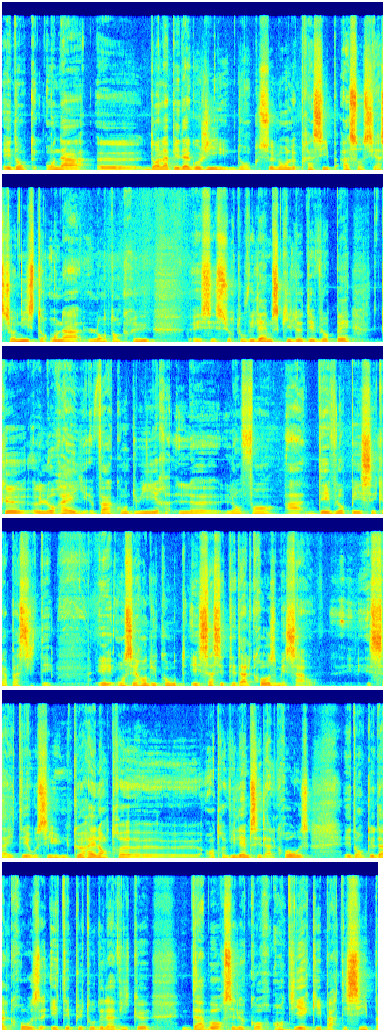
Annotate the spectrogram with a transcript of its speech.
Et donc, on a dans la pédagogie, donc selon le principe associationniste, on a longtemps cru, et c'est surtout Willems qui le développait, que l'oreille va conduire l'enfant à développer ses capacités. Et on s'est rendu compte, et ça c'était Dalcroze, mais ça, ça a été aussi une querelle entre, euh, entre Willems et Dalcroze, et donc Dalcroze était plutôt de l'avis que d'abord c'est le corps entier qui participe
